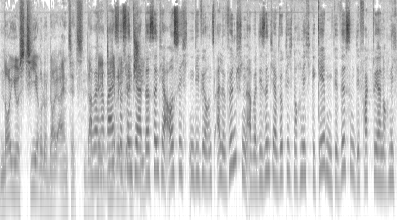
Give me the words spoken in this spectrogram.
neu justieren und neu einsetzen. Dann aber Herr Weiß, das sind, ja, das sind ja Aussichten, die wir uns alle wünschen, aber die sind ja wirklich noch nicht gegeben. Wir wissen de facto ja noch nicht,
